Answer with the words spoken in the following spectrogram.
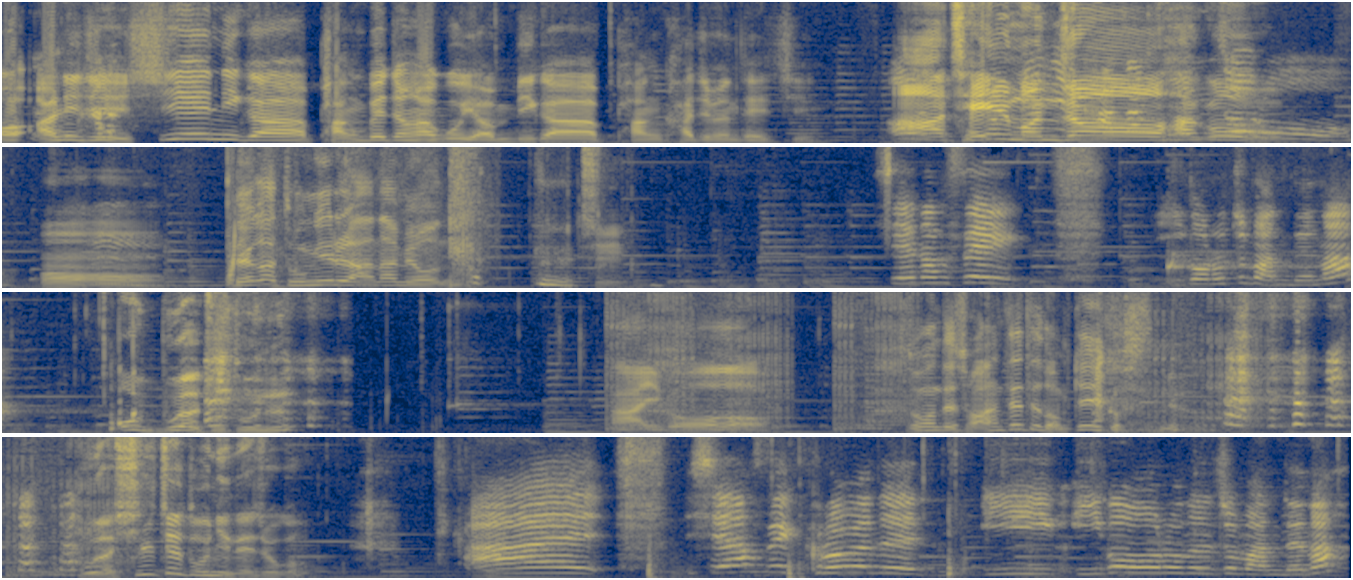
어 아니지 CN이가 방 배정하고 연비가 방 가지면 되지 아, 어, 제일 먼저 가장 하고. 어어 내가 동의를 안 하면 그렇지. 지혜 학생 이거로 좀 안 되나? 어 뭐야 저 돈은? 아 이거 죄송한데 저 한 세트 넘게 있거든요. 뭐야 실제 돈이네 저거? 아, 시혜 학생 그러면은 이 이거로는 좀 안 되나?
